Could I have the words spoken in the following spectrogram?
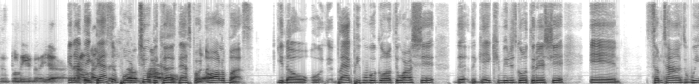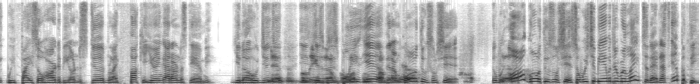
just believe that. Yeah, And, I think like that's that. important That too was because that's for Yeah. all of us. You know, black people we're going through our shit. The the gay community is going through their shit, and sometimes we we fight so hard to be understood. We're like, fuck it, you ain't got to understand me. You know, you, Yeah, you- just you believe that I'm going through yeah, that I'm yeah. going through some shit, and we Yeah. all going through some shit. So we should be able to relate to that. That's empathy.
